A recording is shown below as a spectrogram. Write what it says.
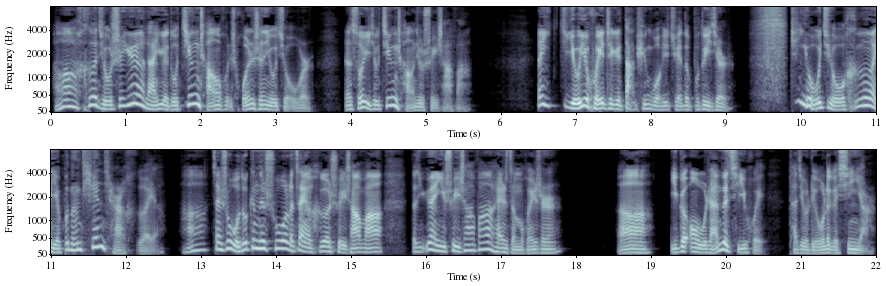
啊，喝酒是越来越多，经常浑身有酒味儿，所以就经常就睡沙发。哎，有一回这个大苹果就觉得不对劲儿，这有酒喝也不能天天喝呀。啊，再说我都跟他说了，再喝睡沙发，他愿意睡沙发还是怎么回事？啊，一个偶然的机会，他就留了个心眼儿。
